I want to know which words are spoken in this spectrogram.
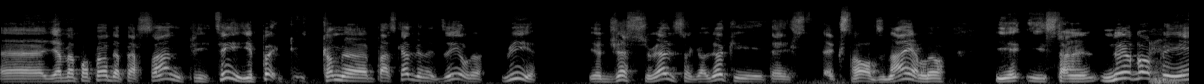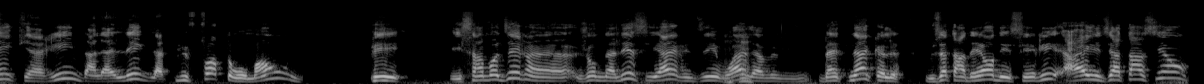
il n'avait pas peur de personne. Puis, tu sais, comme Pascal vient de dire, là, lui, il y a gestuel, ce gars-là, qui est extraordinaire. Là. c'est un Européen qui arrive dans la ligue la plus forte au monde. Puis, il s'en va dire un journaliste hier, il dit Ouais, maintenant que vous êtes en dehors des séries, il dit Attention,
